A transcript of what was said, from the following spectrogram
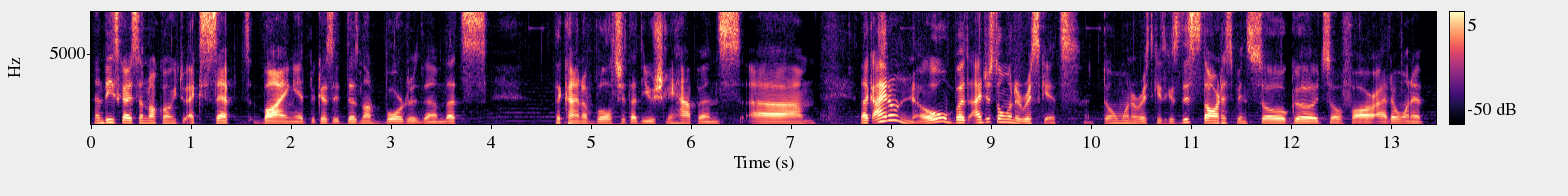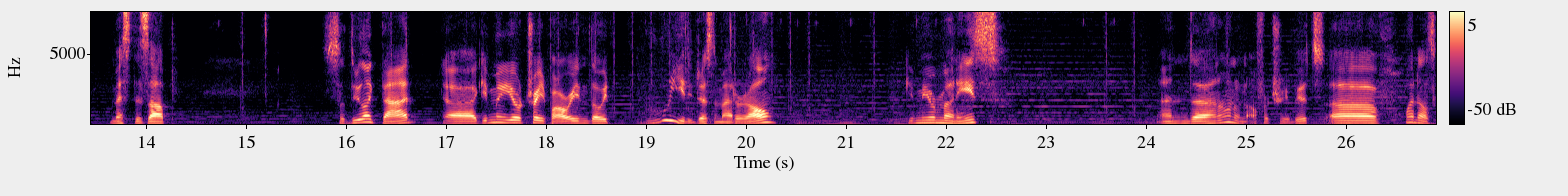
then these guys are not going to accept buying it because it does not border them. That's the kind of bullshit that usually happens. Um, like, I don't know, but I just don't want to risk it. I don't want to risk it, because this start has been so good so far. I don't want to mess this up. So do like that. Uh, give me your trade power, even though it really doesn't matter at all. Give me your monies. And, uh, no, don't offer tributes. Uh, what else?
